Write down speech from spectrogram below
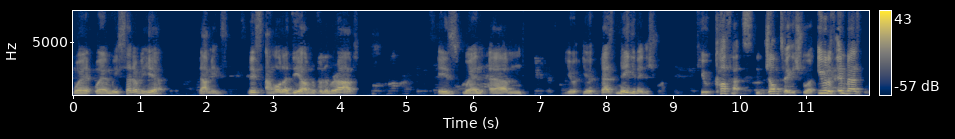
When, when we said over here, that means this ahod idea of Rav Rav is when um, you you best made you made the shua. If you kafats, you jump to make the shua, even if it's in bezdin,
